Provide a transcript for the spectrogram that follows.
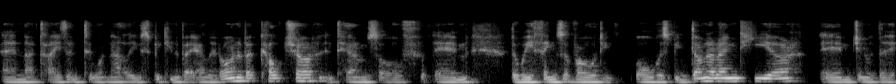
And that ties into what Natalie was speaking about earlier on about culture in terms of um, the way things have already always been done around here. Um, you know, the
